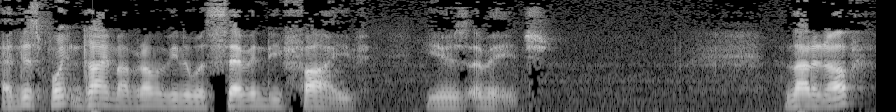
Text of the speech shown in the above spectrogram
At this point in time, Avram Avinu was 75 years of age. Not enough.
